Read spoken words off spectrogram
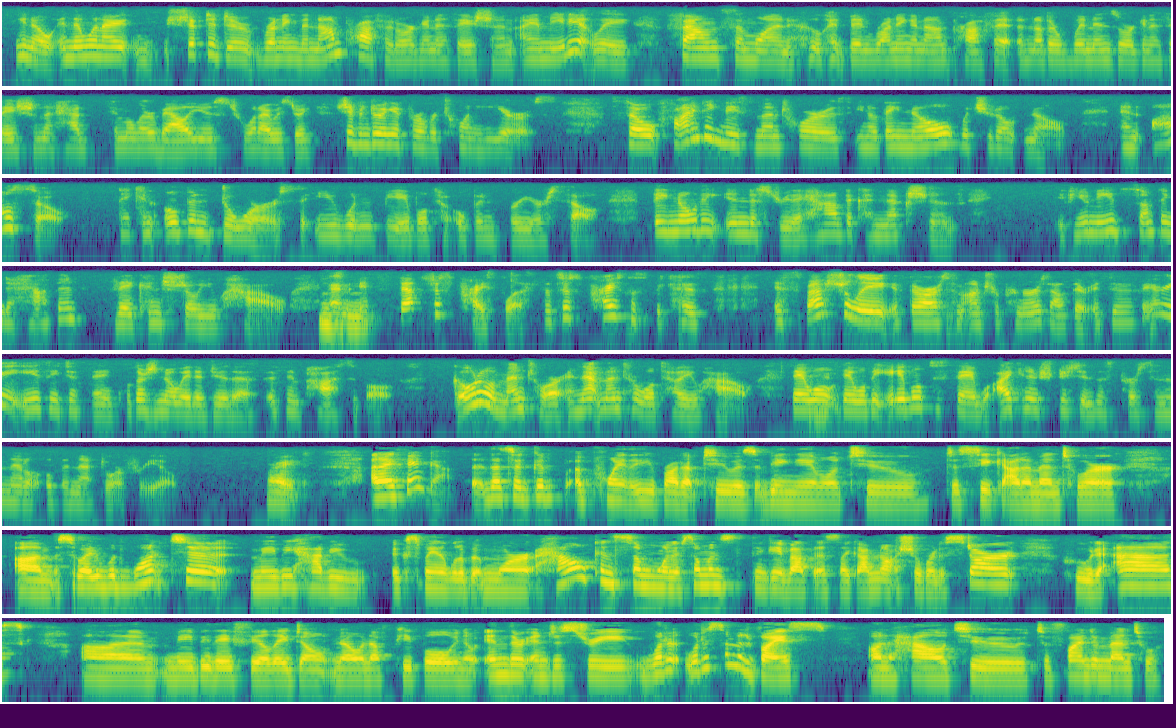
you know, and then when I shifted to running the nonprofit organization, I immediately found someone who had been running a nonprofit, another women's organization that had similar values to what I was doing. She'd been doing it for over 20 years. So finding these mentors, you know, they know what you don't know. And also, they can open doors that you wouldn't be able to open for yourself. They know the industry, they have the connections. If you need something to happen, they can show you how. Mm-hmm. And it's that's just priceless. That's just priceless because especially if there are some entrepreneurs out there, it's very easy to think, well, there's no way to do this. It's impossible. Go to a mentor and that mentor will tell you how. They will they will be able to say, well, I can introduce you to this person and that'll open that door for you. Right. And I think yeah. that's a good a point that you brought up too is being able to to seek out a mentor. Um, so I would want to maybe have you explain a little bit more. How can someone, if someone's thinking about this, like I'm not sure where to start, who to ask, um, maybe they feel they don't know enough people, you know, in their industry. What what is some advice on how to to find a mentor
